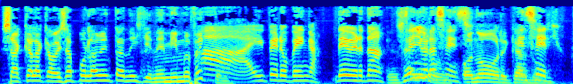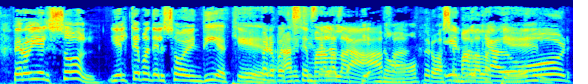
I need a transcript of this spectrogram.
saca la cabeza por la ventana y tiene el mismo efecto. Ay, pero venga, de verdad, ¿En serio? señora Asensio. ¿O no, Ricardo? En serio. Pero y el sol, y el tema del sol hoy en día que Pero pues hace mal a la piel. No, pero hace mal a la piel.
